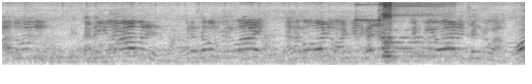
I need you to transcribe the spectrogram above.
அதுவும் தடையில்லாமல் பிரசவம் பெறுவாய். நலமோடு வாழ்வீர்கள். வெற்றியோடு சென்று வா. ஓ!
